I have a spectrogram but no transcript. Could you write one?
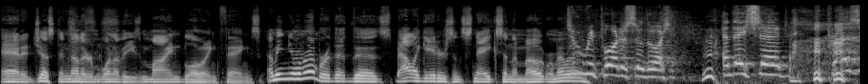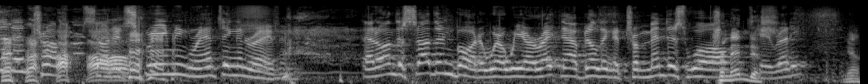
And it just another one of these mind blowing things. I mean, you remember the, the alligators and snakes in the moat? Remember Two reporters in Washington, and they said President Trump started screaming, ranting, and raving. And on the southern border, where we are right now building a tremendous wall. Tremendous. Okay, ready? Yeah.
